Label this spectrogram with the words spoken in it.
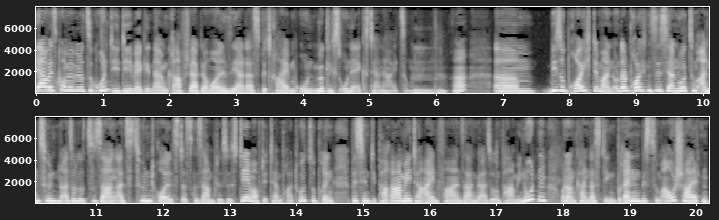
Ja, aber jetzt kommen wir wieder zur Grundidee weg in einem Kraftwerk. Da wollen sie ja das betreiben und möglichst ohne externe Heizung. Mhm. Ja? Ähm, wieso bräuchte man, und dann bräuchten sie es ja nur zum Anzünden, also sozusagen als Zündholz das gesamte System auf die Temperatur zu bringen, bisschen die Parameter einfahren, sagen wir also ein paar Minuten und dann kann das Ding brennen bis zum Ausschalten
